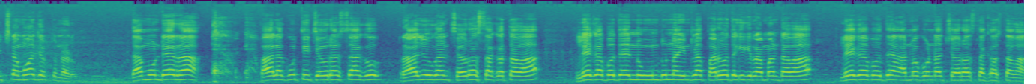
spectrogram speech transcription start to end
ఇచ్చినాము అని చెప్తున్నాడు. దమ్ముంటే రా. పాలకుర్తి చౌరస్తాకు రాజీవ్ గాంధీ చౌరస్తాకు వస్తావా? లేకపోతే నువ్వు ఉంటున్న ఇంట్లో పర్వతగిరికి రమ్మంటావా? లేకపోతే హన్మకొండ చౌరస్తాకు వస్తావా?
